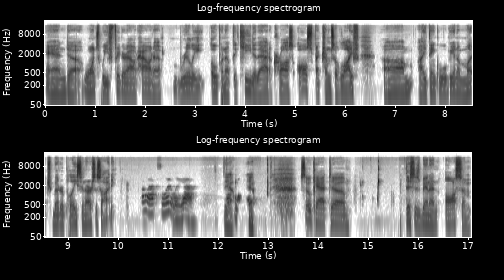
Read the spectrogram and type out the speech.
And uh, once we figure out how to really open up the key to that across all spectrums of life, um, I think we'll be in a much better place in our society. Oh, absolutely, yeah. Yeah, yeah. So, Kat, um, this has been an awesome,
